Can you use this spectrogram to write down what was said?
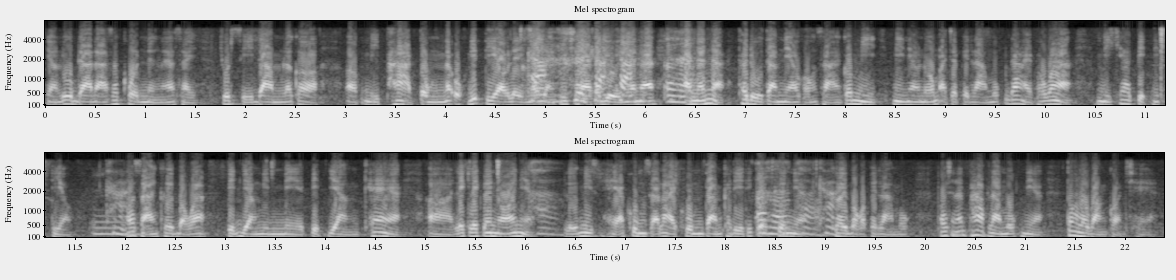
อย่างรูปดาราสักคนหนึ่งนะใส่ชุดสีดำแล้วก็เอ่อมีพาดตรงหน้าอกนิดเดียวอะไรอย่างเงี้ยค่ะอย่างที่แชร์กันอยู่อย่างนั้นนะอ่าฮะอันนั้นน่ะถ้าดูตามแนวของศาลก็มีมีแนวโน้มอาจจะเป็นลามกได้ เพราะว่ามีแค่ปิดนิดเดียว อืม ค่ะ เพราะศาลเคยบอกว่าปิดอย่างมินเมย์ปิดอย่างแค่อ่าเล็กๆน้อยๆเนี่ยค่ะหรือมีแหคลุมสาหร่ายคลุมตามคดีที่เกิดขึ้นเนี่ยอ่าฮะค่ะ เคยบอกว่าเป็นลามก เพราะฉะนั้นภาพลามกเนี่ยต้องระวังก่อนแชร์อืม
